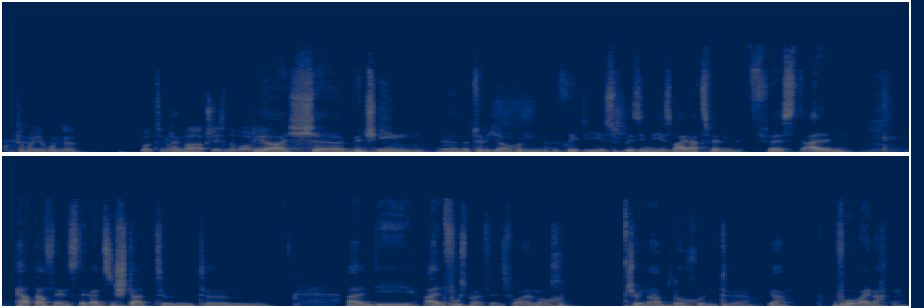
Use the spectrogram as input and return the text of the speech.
Guck doch mal die Runde. Wolltest du noch dann, ein paar abschließende Worte? Ja, ich äh, wünsche Ihnen äh, natürlich auch ein friedliches, besinnliches Weihnachtsfest, allen Hertha-Fans der ganzen Stadt und ähm, allen, die, allen Fußballfans vor allem auch. Schönen Abend noch und äh, ja, frohe Weihnachten.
